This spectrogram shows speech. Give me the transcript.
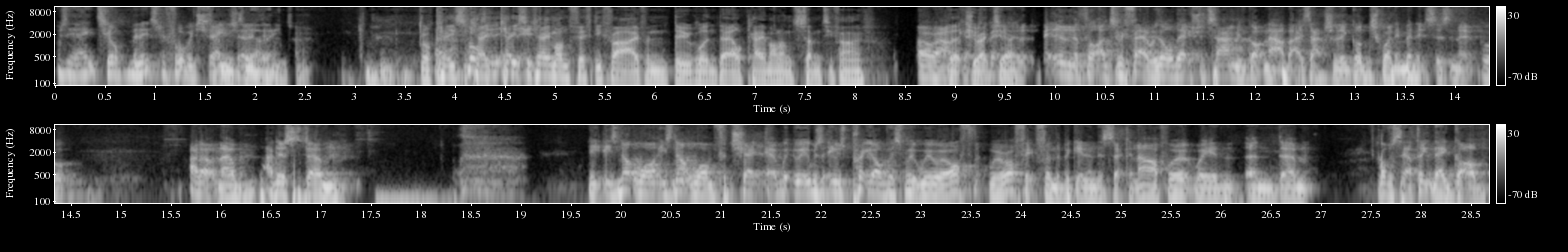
was it 80 odd minutes before we changed 70, anything. Well, Casey, came, Casey came on 55 and Dougall and Dale came on on 75. Oh, right, okay. a bit, a bit in the thought. And to be fair, with all the extra time you've got now, that is actually a good 20 minutes, isn't it? But I don't know. I just. Um, he's not one. He's not one for check. Uh, it was. It was pretty obvious. We, we, were off. We were off it from the beginning of the second half, weren't we? And, and um, obviously, I think they got a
